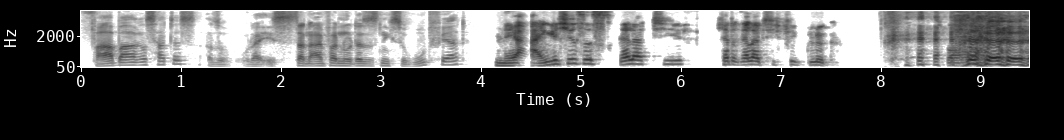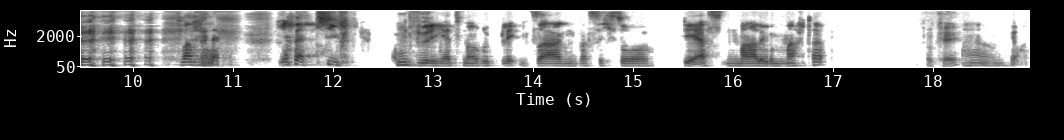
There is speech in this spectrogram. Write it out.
Fahrbares hattest? Also, oder ist es dann einfach nur, dass es nicht so gut fährt? Nee, eigentlich ist es relativ, ich hatte relativ viel Glück. Es war, war relativ gut, würde ich jetzt mal rückblickend sagen, was ich so die ersten Male gemacht habe. Okay. Ähm, ja.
